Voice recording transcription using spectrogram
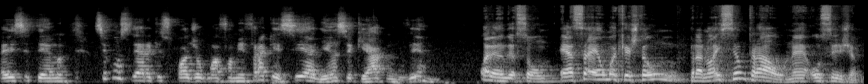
a esse tema. Você considera que isso pode, de alguma forma, enfraquecer a aliança que há com o governo? Olha, Anderson, essa é uma questão para nós central, né? Ou seja,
